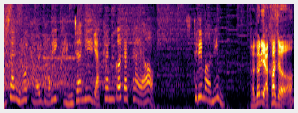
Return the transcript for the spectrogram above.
이상으로 덜덜이 굉장히 약한 것 같아요. 스트리머님 덜덜이 약하죠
